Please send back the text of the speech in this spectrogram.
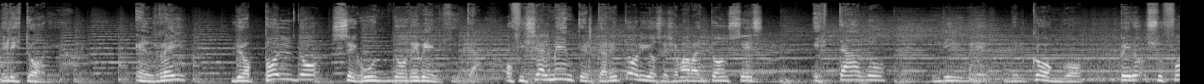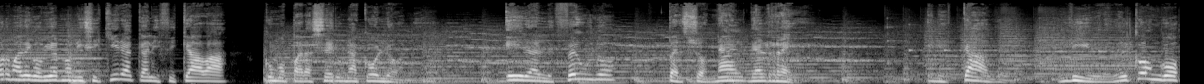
de la historia, el rey Leopoldo II de Bélgica. Oficialmente el territorio se llamaba entonces Estado Libre del Congo, pero su forma de gobierno ni siquiera calificaba como para ser una colonia. Era el feudo personal del rey. El Estado libre del Congo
